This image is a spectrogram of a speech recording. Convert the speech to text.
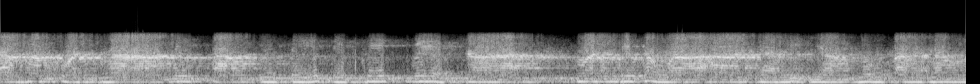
อหังวันทามิตังอิสีสิทิเวสาวันทิตวาอาจาริยังลุปาธรรม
